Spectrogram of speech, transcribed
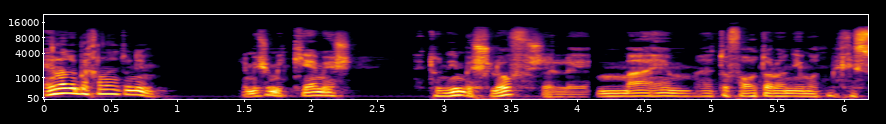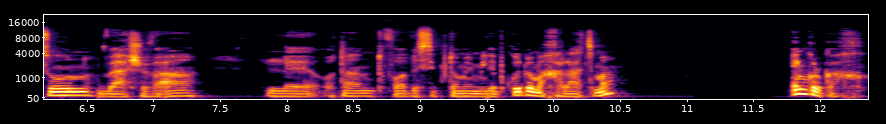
אין לנו בכלל נתונים. למישהו מכם יש נתונים בשלוף של אה, מה הם התופעות הלא נעימות מחיסון והשוואה לאותן תופעות וסימפטומים מהידבקות במחלה עצמה? אין כל כך.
